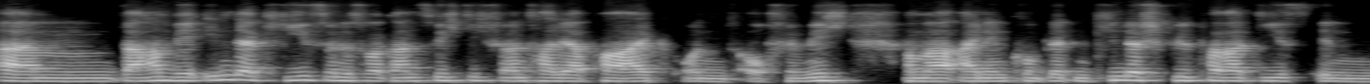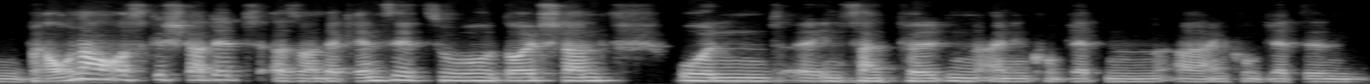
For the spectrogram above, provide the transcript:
Ähm, da haben wir in der Krise, und das war ganz wichtig für Antalya Park und auch für mich, haben wir einen kompletten Kinderspielparadies in Braunau ausgestattet, also an der Grenze zu Deutschland und äh, in St. Pölten einen kompletten, äh, einen kompletten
